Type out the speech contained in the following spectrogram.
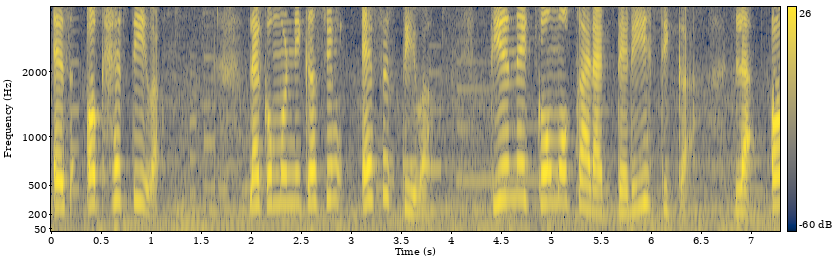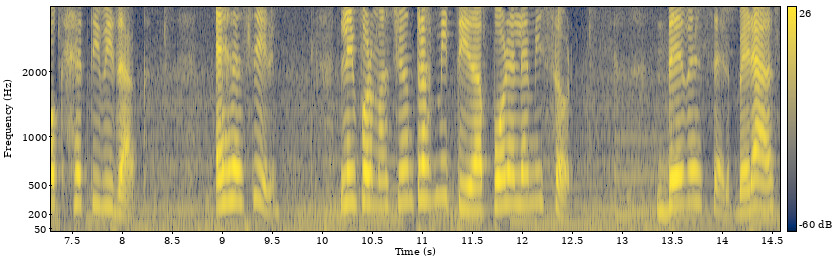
Es objetiva. La comunicación efectiva tiene como característica la objetividad es decir, la información transmitida por el emisor debe ser veraz,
